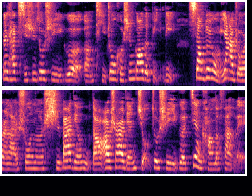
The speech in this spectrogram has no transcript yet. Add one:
那它其实就是一个嗯体重和身高的比例。像对于我们亚洲人来说呢，十八点五到二十二点九就是一个健康的范围。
